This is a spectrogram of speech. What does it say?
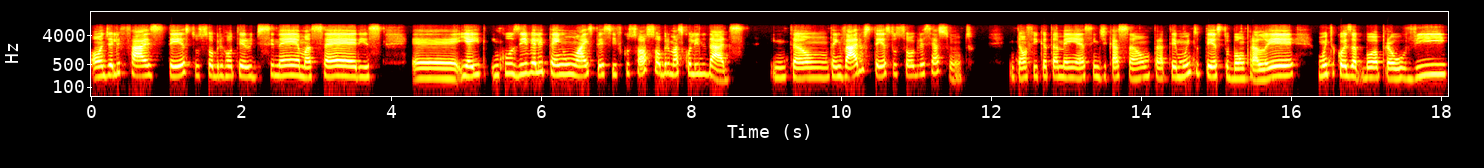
onde ele faz textos sobre roteiro de cinema, séries, é, e aí, inclusive, ele tem um lá específico só sobre masculinidades. Então, tem vários textos sobre esse assunto. Então, fica também essa indicação para ter muito texto bom para ler, muita coisa boa para ouvir,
